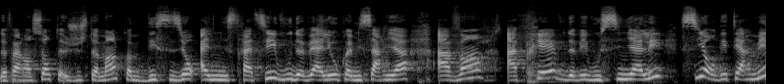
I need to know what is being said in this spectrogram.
de faire en sorte, justement, comme décision administrative, vous devez aller au commissariat avant, après, vous devez vous signaler si on détermine,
